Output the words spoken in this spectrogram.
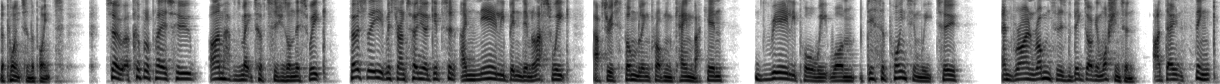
the points are the points. So, a couple of players who I'm having to make tough decisions on this week. Firstly, Mr. Antonio Gibson. I nearly binned him last week after his fumbling problem came back in. Really poor week one, disappointing week two. And Brian Robinson is the big dog in Washington. I don't think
